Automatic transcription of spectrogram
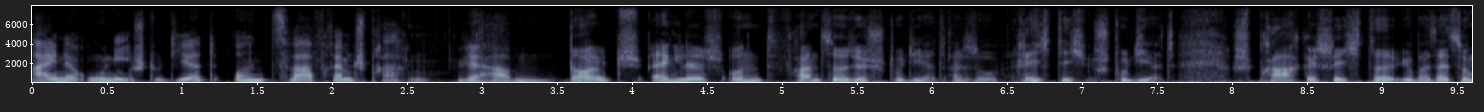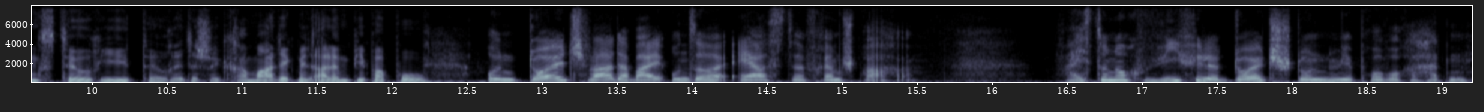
einer Uni studiert und zwar Fremdsprachen. Wir haben Deutsch, Englisch und Französisch studiert, also richtig studiert. Sprachgeschichte, Übersetzungstheorie, theoretische Grammatik mit allem Pipapo. Und Deutsch war dabei unsere erste Fremdsprache. Weißt du noch, wie viele Deutschstunden wir pro Woche hatten?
